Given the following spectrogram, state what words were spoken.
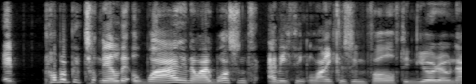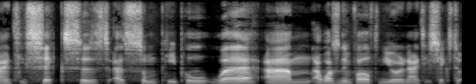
it probably took me a little while. You know, I wasn't anything like as involved in Euro 96 as, as some people were. Um, I wasn't involved in Euro 96 to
